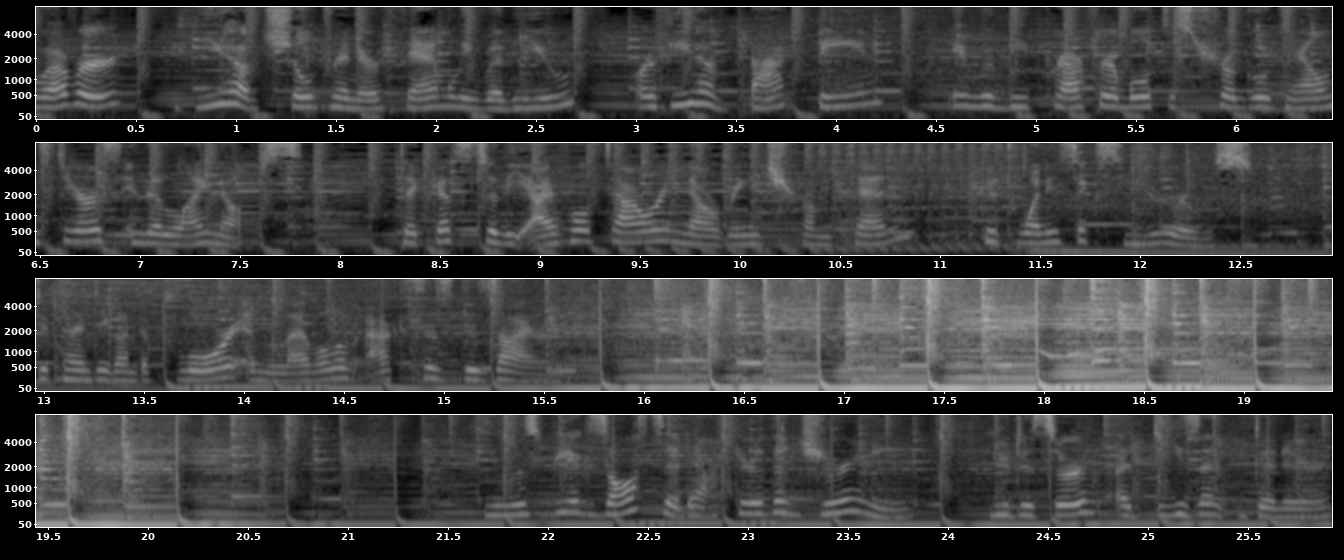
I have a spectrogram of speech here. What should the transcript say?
However, if you have children or family with you, or if you have back pain, it would be preferable to struggle downstairs in the lineups. Tickets to the Eiffel Tower now range from 10 to 26 euros, depending on the floor and level of access desired. You must be exhausted after the journey. You deserve a decent dinner.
